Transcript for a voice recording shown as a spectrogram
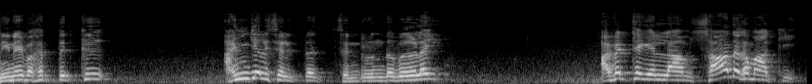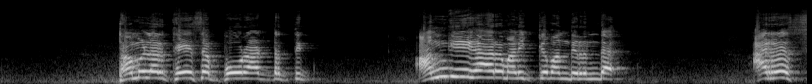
நினைவகத்திற்கு அஞ்சலி செலுத்த சென்றிருந்த வேளை அவற்றையெல்லாம் சாதகமாக்கி தமிழர் தேச போராட்டத்திற்கு அங்கீகாரம் அளிக்க வந்திருந்த அரச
